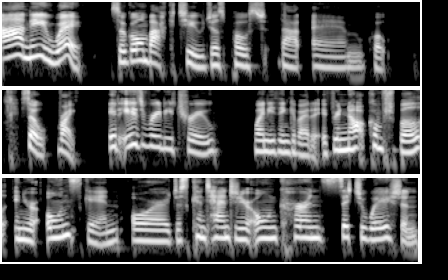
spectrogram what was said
Anyway, so going back to just post that um, quote. So, right, it is really true when you think about it. If you're not comfortable in your own skin or just content in your own current situation,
